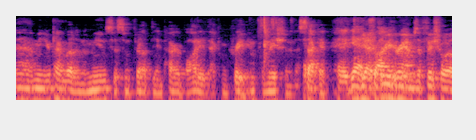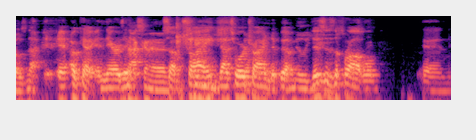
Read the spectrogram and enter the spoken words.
I mean, you're talking about an immune system throughout the entire body that can create inflammation in a second. and again yeah, three grams of fish oil is not. Okay, and there it It's not gonna so I'm trying. That's what we're trying to build. This is the problem, and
